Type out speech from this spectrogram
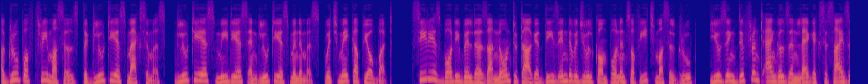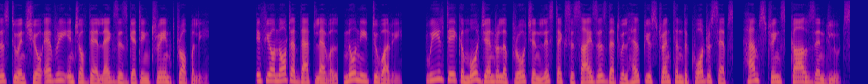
a group of three muscles, the gluteus maximus, gluteus medius and gluteus minimus, which make up your butt. Serious bodybuilders are known to target these individual components of each muscle group, using different angles and leg exercises to ensure every inch of their legs is getting trained properly. If you're not at that level, no need to worry. We'll take a more general approach and list exercises that will help you strengthen the quadriceps, hamstrings, calves, and glutes.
